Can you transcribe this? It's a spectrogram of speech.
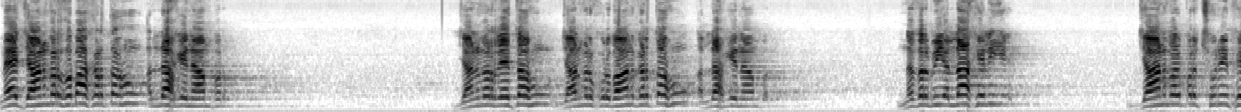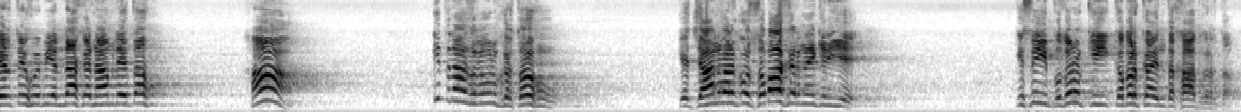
میں جانور ذبح کرتا ہوں اللہ کے نام پر۔ جانور لیتا ہوں، جانور قربان کرتا ہوں اللہ کے نام پر۔ نظر بھی اللہ کے لیے۔ جانور پر چھری پھیرتے ہوئے بھی اللہ کا نام لیتا ہوں۔ ہاں اتنا ضرور کرتا ہوں کہ جانور کو ذبح کرنے کے لیے کسی بزرگ کی قبر کا انتخاب کرتا ہوں۔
